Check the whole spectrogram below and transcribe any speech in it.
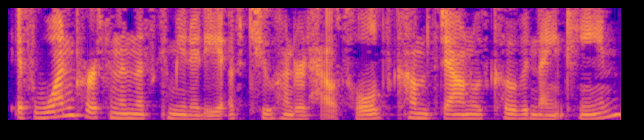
If one person in this community of 200 households comes down with COVID-19,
